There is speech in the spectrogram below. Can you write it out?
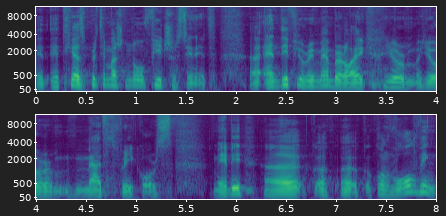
it, it, has pretty much no features in it. Uh, and if you remember, like your your math three course, maybe uh, uh, convolving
